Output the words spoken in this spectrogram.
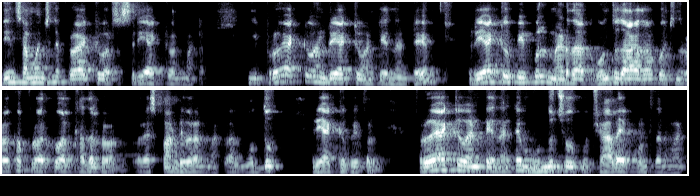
దీనికి సంబంధించిన ప్రొయాక్టివ్ వర్సెస్ రియాక్టివ్ అనమాట ఈ ప్రోయాక్టివ్ అండ్ రియాక్టివ్ అంటే ఏంటంటే రియాక్టివ్ పీపుల్ మెడ దాకా గొంతు దాకా దాకా వచ్చిన తర్వాత అప్పటి వరకు వాళ్ళు కథలు రావడం రెస్పాండ్ ఇవ్వరు అనమాట వాళ్ళు ముద్దు రియాక్టివ్ పీపుల్ ప్రోయాక్టివ్ అంటే ఏంటంటే ముందు చూపు చాలా ఎక్కువ ఉంటుంది అనమాట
